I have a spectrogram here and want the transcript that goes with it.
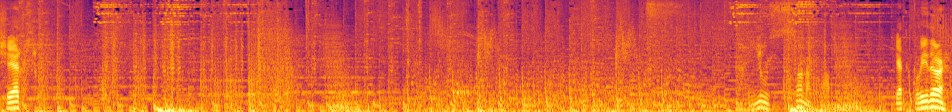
shit. Ah, you son of a... Get glitter.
